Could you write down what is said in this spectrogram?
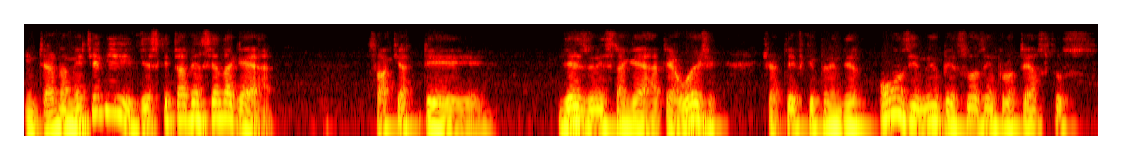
Internamente, ele diz que está vencendo a guerra. Só que até, desde o início da guerra até hoje, já teve que prender 11 mil pessoas em protestos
